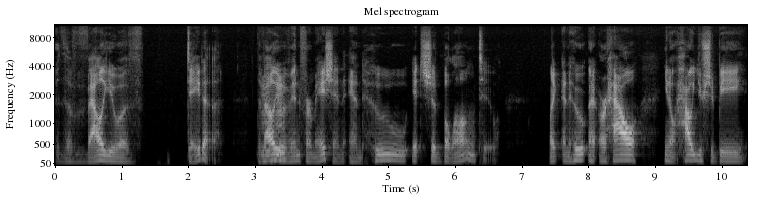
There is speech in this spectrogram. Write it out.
the value of data the value Mhm. of information and who it should belong to like and who or how you know how you should be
